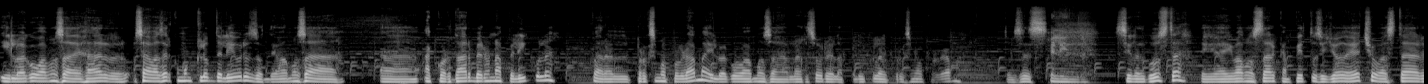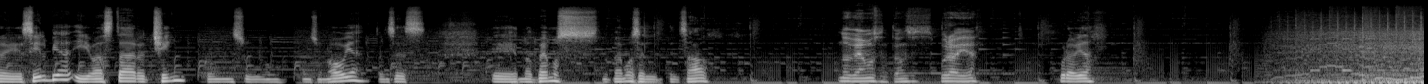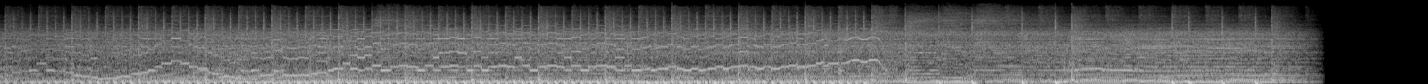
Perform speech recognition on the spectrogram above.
y luego vamos a dejar, o sea, va a ser como un club de libros donde vamos a, a acordar ver una película para el próximo programa y luego vamos a hablar sobre la película del próximo programa. Entonces, Qué lindo. si les gusta, eh, ahí vamos a estar Campitos y yo, de hecho, va a estar eh, Silvia y va a estar Chin con su, con su novia. Entonces, eh, nos vemos, nos vemos el, el sábado. Nos vemos entonces. Pura vida. Pura vida.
